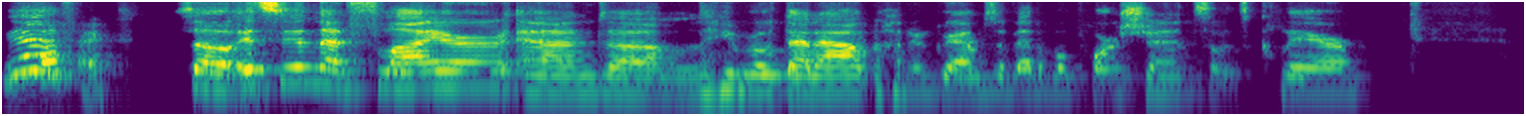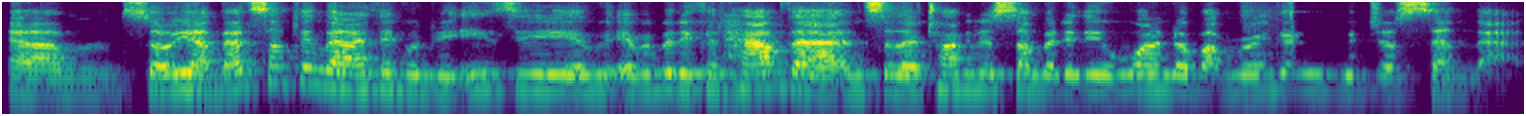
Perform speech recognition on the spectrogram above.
Yeah. Perfect. So it's in that flyer, and um, he wrote that out 100 grams of edible portion, so it's clear. Um, so yeah, that's something that I think would be easy. Everybody could have that, and so they're talking to somebody they want to know about moringa. You would just send that.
